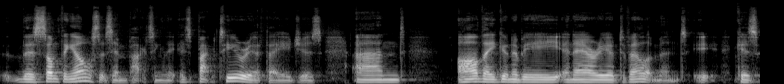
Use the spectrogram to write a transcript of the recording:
there's something else that's impacting it. It's bacteriophages, and are they going to be an area of development? Because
